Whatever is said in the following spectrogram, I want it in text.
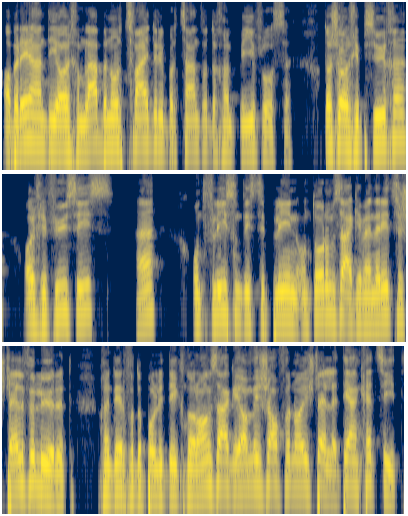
Aber ihr habt in eurem Leben nur 2-3 Prozent, die ihr könnt beeinflussen könnt. Das ist eure Psyche, eure Physis hä? Und Fleiss und Disziplin. Und darum sage ich, wenn ihr jetzt eine Stelle verliert, könnt ihr von der Politik noch lange sagen, ja, wir schaffen neue Stellen. Die haben keine Zeit.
